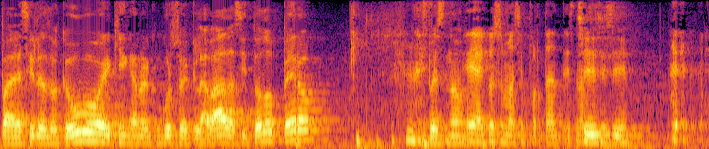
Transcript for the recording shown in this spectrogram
para decirles lo que hubo, y quién ganó el concurso de clavadas y todo, pero pues no. Hay cosas más importantes, ¿no? Sí, sí, sí.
